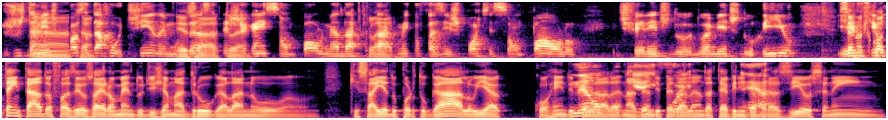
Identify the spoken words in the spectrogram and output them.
Justamente ah, por causa tá. da rotina e mudança, Exato, até é. chegar em São Paulo, me adaptar, claro. como é que eu fazia esporte em São Paulo, diferente do, do ambiente do Rio. E Você não ficou tentado a fazer os Ironman do Dija Madruga lá no. que saía do Portugal, ia correndo e não, pedala, nadando e pedalando foi, até a Avenida é, Brasil, você nem.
